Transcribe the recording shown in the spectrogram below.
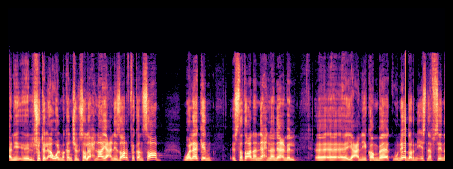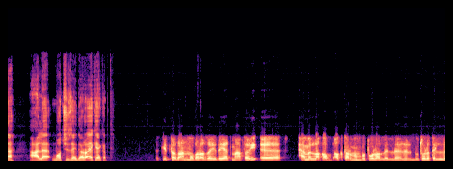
يعني الشوط الأول ما كانش لصالحنا يعني ظرف كان صعب ولكن استطعنا ان إحنا نعمل آه، آه، آه، يعني كامباك ونقدر نقيس نفسنا على ماتش زي ده. رأيك إيه يا كابتن؟ أكيد طبعا. مباراة زي ديت مع فريق حامل لقب أكتر من بطولة لل- للبطوله ال-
